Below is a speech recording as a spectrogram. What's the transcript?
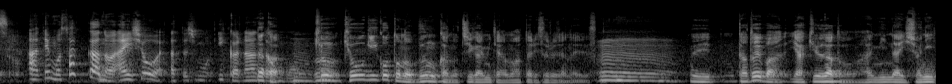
あでもサッカーの相性は私もいいかなと思う。うん。競競技ごとの文化の違いみたいなのもあったりするじゃないですか、うん。で例えば野球だとはいみんな一緒にっ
